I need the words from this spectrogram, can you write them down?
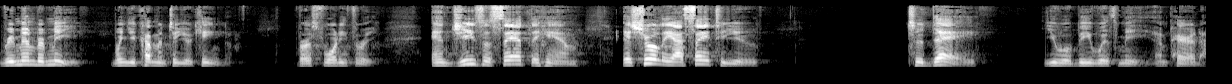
remember me when you come into your kingdom. Verse 43. And Jesus said to him, as surely I say to you, today you will be with me in paradise.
